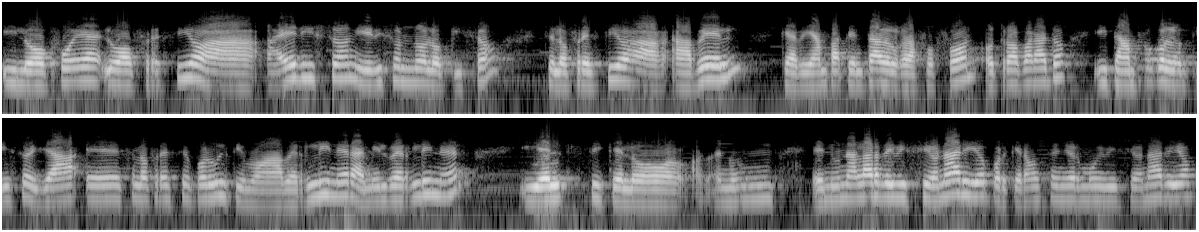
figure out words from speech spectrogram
Y lo, fue, lo ofreció a, Edison, y Edison no lo quiso. Se lo ofreció a, Bell, que habían patentado el grafofón, otro aparato, y tampoco lo quiso. Ya eh, se lo ofreció por último a Berliner, a Emil Berliner, y él sí que lo, en un, en un alarde visionario, porque era un señor muy visionario,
